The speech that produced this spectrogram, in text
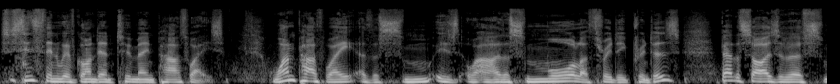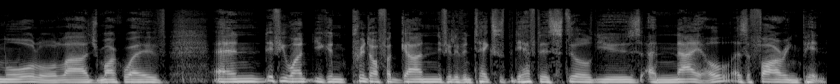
So since then, we've gone down two main pathways. One pathway are the is are the smaller 3D printers, about the size of a small or large microwave. And if you want, you can print off a gun if you live in Texas, but you have to still use a nail as a firing pin.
